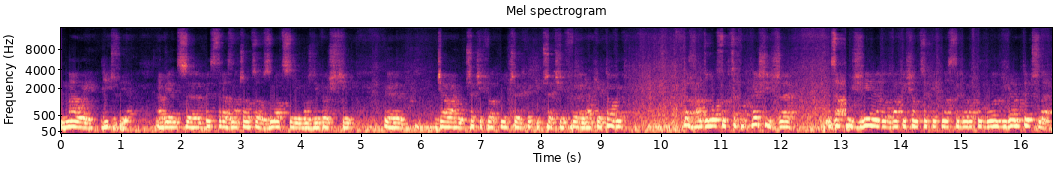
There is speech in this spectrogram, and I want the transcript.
małej liczbie, a więc y, Bystra znacząco wzmocni możliwości y, działań przeciwlotniczych i przeciwrakietowych. Też bardzo mocno chcę podkreślić, że zapóźnienia do 2015 roku było gigantyczne.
